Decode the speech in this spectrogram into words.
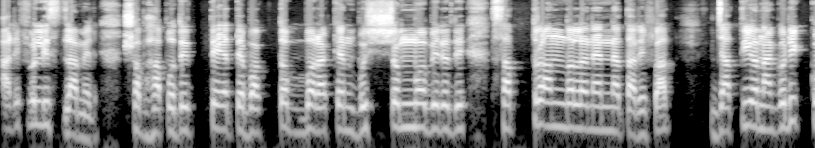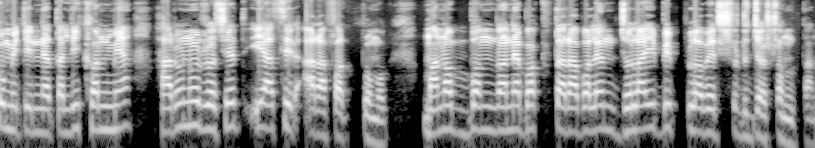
আরিফুল ইসলামের সভাপতিত্বে এতে বক্তব্য রাখেন বৈষম্য বিরোধী ছাত্র আন্দোলনের নেতা রিফাত, জাতীয় নাগরিক কমিটির নেতা লিখন মিয়া, হারুনুর রশিদ, ইয়াসির আরাফাত প্রমুখ। মানববন্ধনে বক্তারা বলেন, জুলাই বিপ্লবের সূর্য সন্তান।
